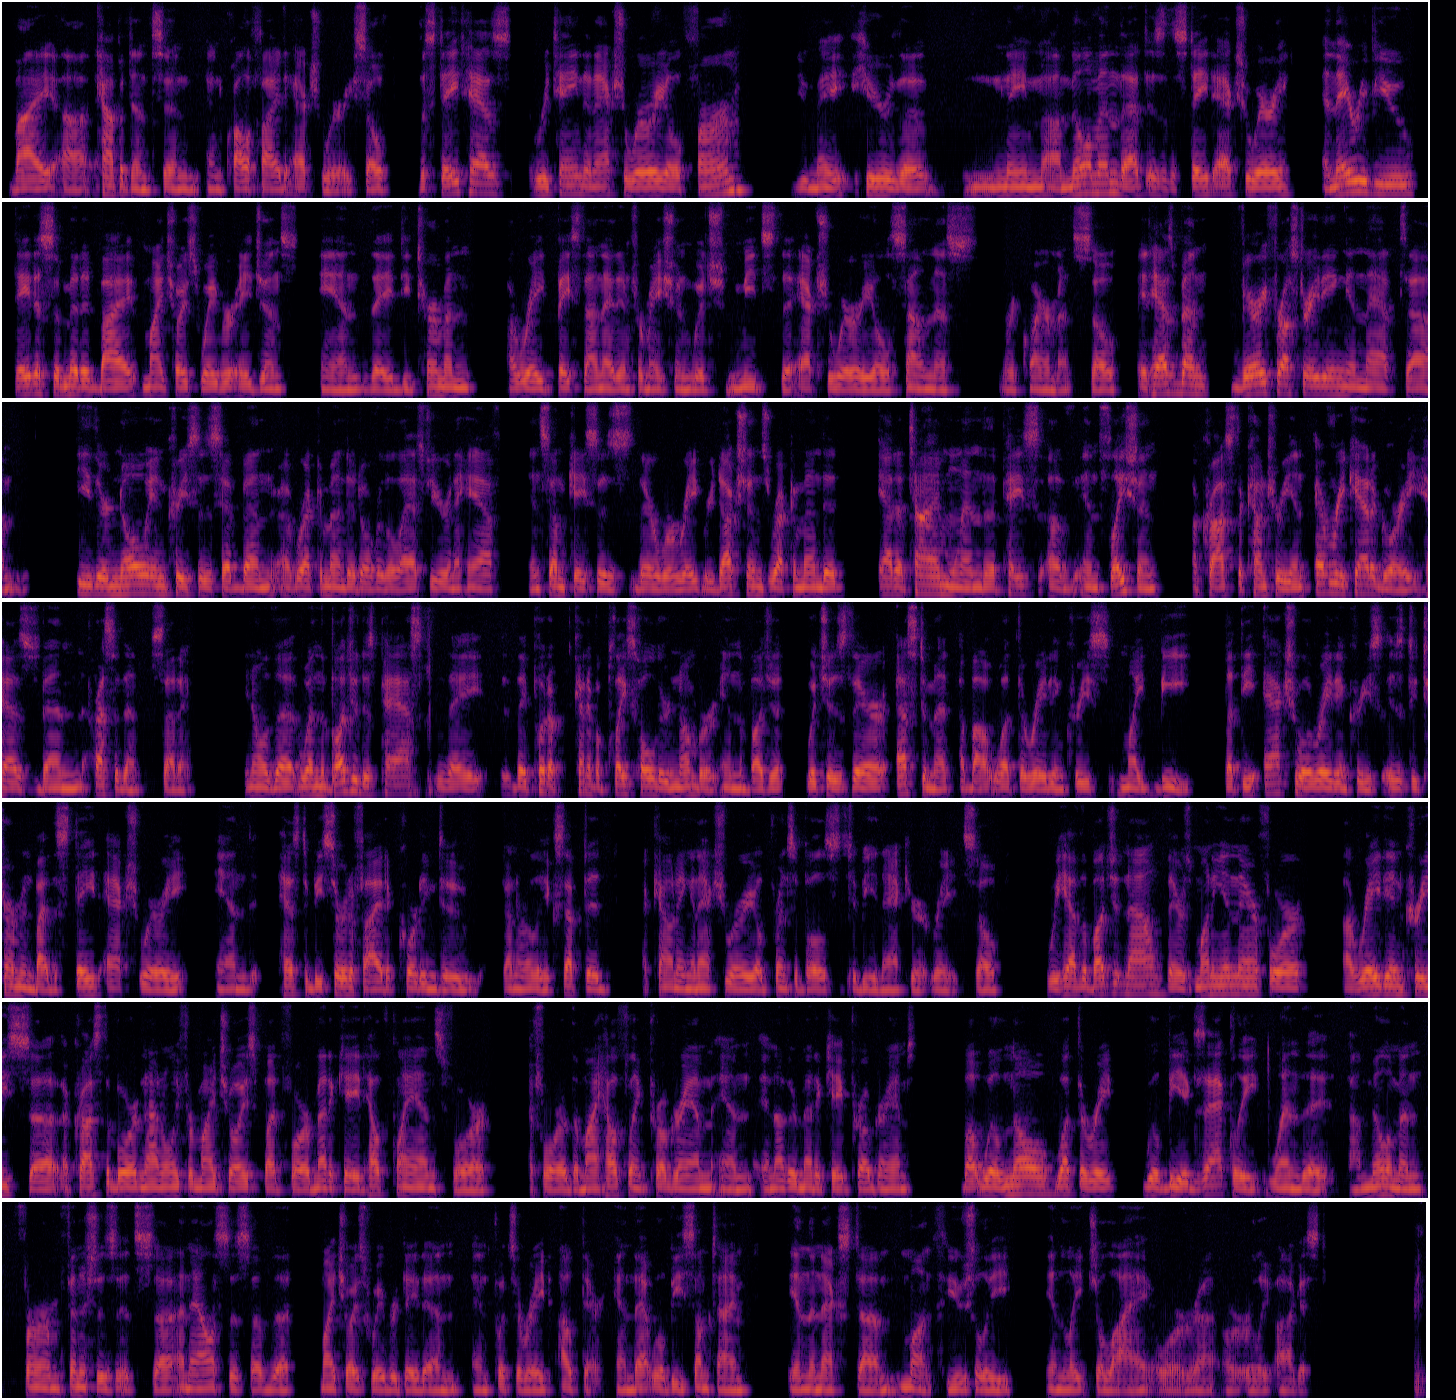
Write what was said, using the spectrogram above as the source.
by a competent and, and qualified actuary. So the state has retained an actuarial firm. You may hear the name uh, Milliman, that is the state actuary, and they review data submitted by MI Choice waiver agents and they determine a rate based on that information, which meets the actuarial soundness requirements. So it has been very frustrating in that um, either no increases have been uh, recommended over the last year and a half. In some cases, there were rate reductions recommended at a time when the pace of inflation across the country in every category has been precedent setting. You know, the when the budget is passed, they they put a kind of a placeholder number in the budget, which is their estimate about what the rate increase might be. But the actual rate increase is determined by the state actuary and has to be certified according to generally accepted accounting and actuarial principles to be an accurate rate. So we have the budget now. There's money in there for a rate increase uh, across the board, not only for MI Choice, but for Medicaid health plans, for for the MI Health Link program and, and other Medicaid programs. But we'll know what the rate will be exactly when the uh, Milliman firm finishes its uh, analysis of the MI Choice waiver data and, and puts a rate out there. And that will be sometime in the next um, month, usually in late July or, uh, or early August.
